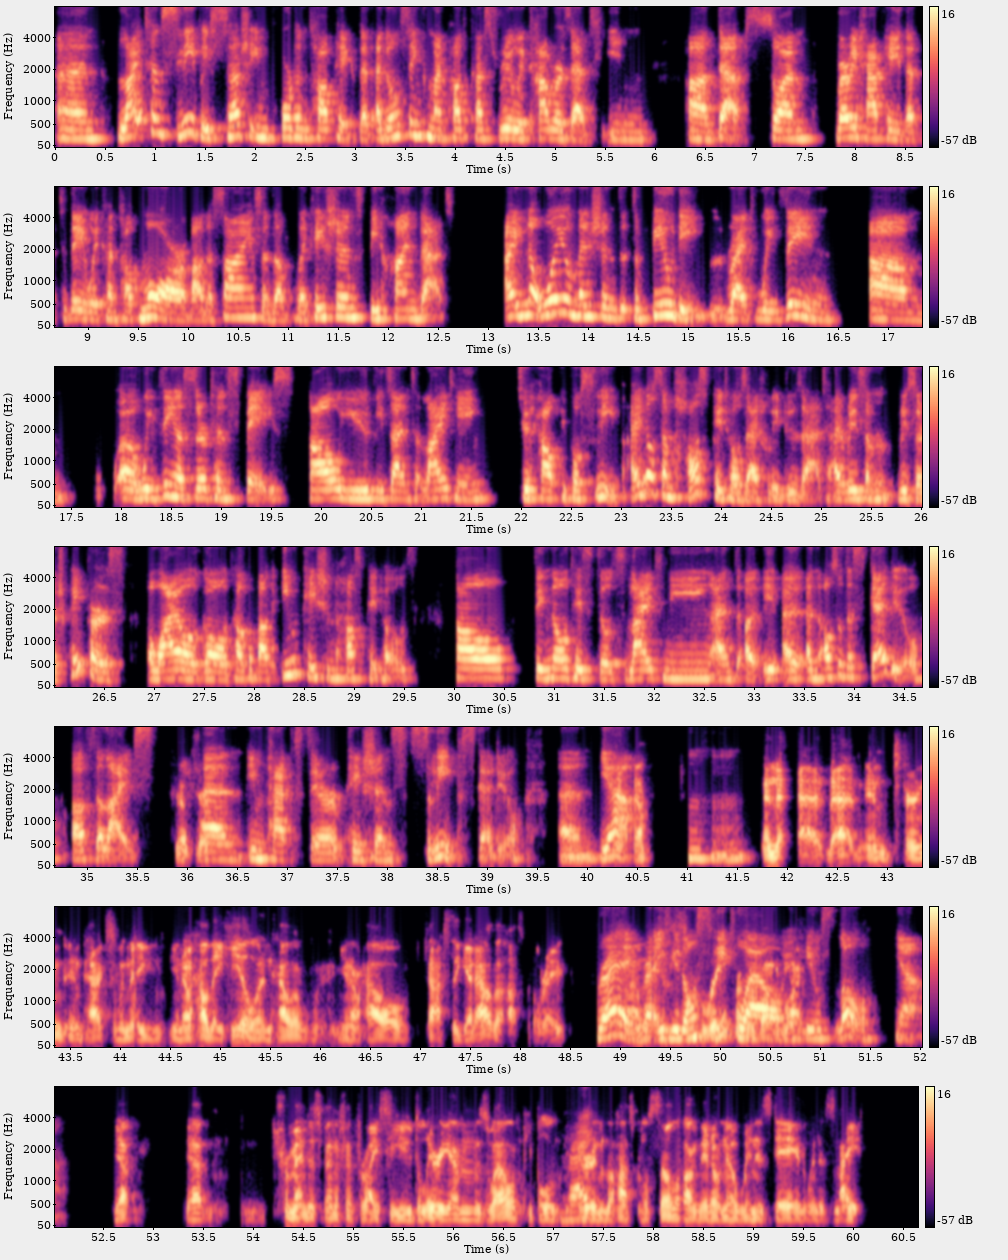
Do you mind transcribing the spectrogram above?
And light and sleep is such an important topic that I don't think my podcast really covers that in uh, depth. So I'm very happy that today we can talk more about the science and the applications behind that. I know when you mentioned the building, right, within um, uh, within a certain space, how you design the lighting to help people sleep. I know some hospitals actually do that. I read some research papers a while ago talk about inpatient hospitals, how they notice those lightning and uh, uh and also the schedule of the lights right. and impact their patients' sleep schedule. And yeah. yeah. Mm-hmm. And that that in turn impacts when they, you know, how they heal and how you know how fast they get out of the hospital, right? Right, um, right. If you don't sleep well, you heal slow. Yeah. Yep. Yep. Tremendous benefit for ICU delirium as well. People right. are in the hospital so long they don't know when is day and when is night.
